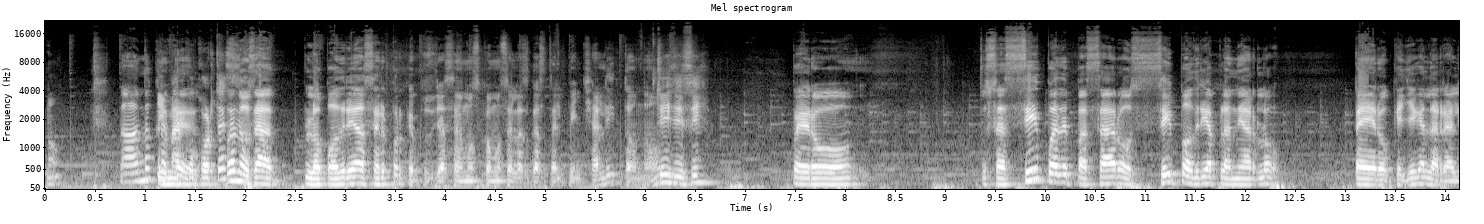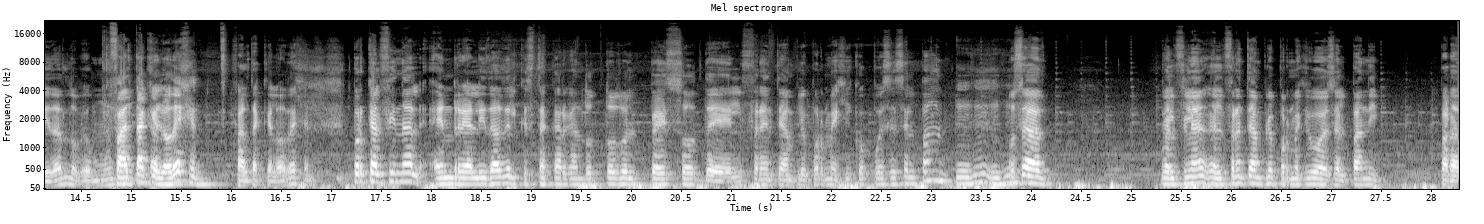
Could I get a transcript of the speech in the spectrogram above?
¿no? No, no creo Marco que- Cortés? Bueno, o sea, lo podría hacer porque pues ya sabemos cómo se las gasta el pinchalito, ¿no? Sí, sí, sí. Pero, o sea, sí puede pasar o sí podría planearlo, pero que llegue a la realidad lo veo muy Falta que lo dejen. Falta que lo dejen. Porque al final, en realidad, el que está cargando todo el peso del Frente Amplio por México, pues es el PAN. O sea, el, el Frente Amplio por México es el PAN y para.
